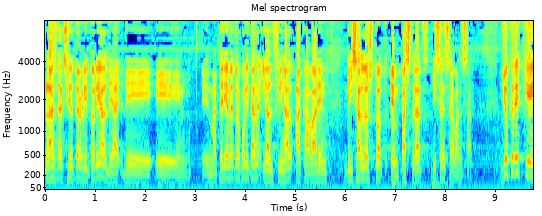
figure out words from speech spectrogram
plans d'acció territorial de, de, eh, en matèria metropolitana i al final acabaren deixant-los tot empastrats i sense avançar. Jo crec que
